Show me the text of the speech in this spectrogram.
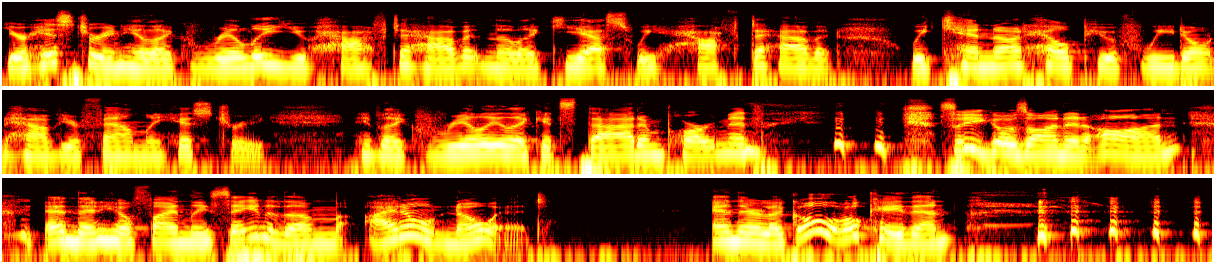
your history. And he like really? You have to have it? And they're like yes we have to have it. We cannot help you if we don't have your family history. And he'd be like really? Like it's that important? And so he goes on and on. And then he'll finally say to them i don't know it. And they're like oh okay then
